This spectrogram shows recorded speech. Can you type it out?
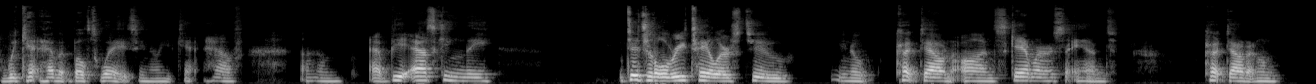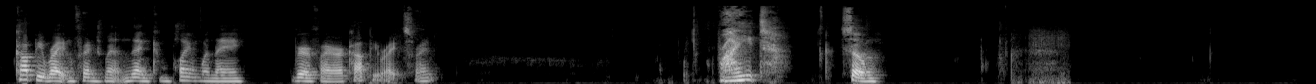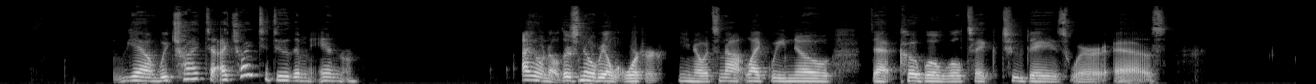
We can't have it both ways, you know, you can't have um, be asking the digital retailers to, you know, cut down on scammers and cut down on copyright infringement and then complain when they verify our copyrights, right? Right. So, yeah, we tried to, I tried to do them in, I don't know, there's no real order. You know, it's not like we know that Kobo will take two days, whereas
